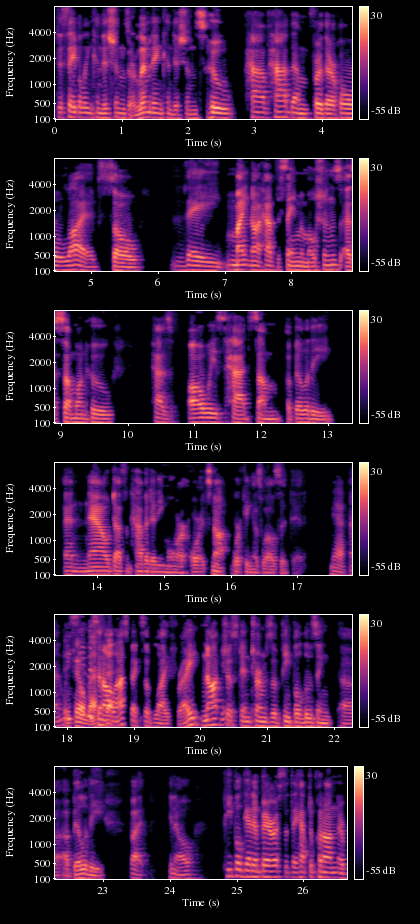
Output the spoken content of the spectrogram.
disabling conditions or limiting conditions who have had them for their whole lives. So they might not have the same emotions as someone who has always had some ability and now doesn't have it anymore, or it's not working as well as it did. Yeah. And we see this in all aspects of life, right? Not yeah. just in terms of people losing uh, ability, but you know, people get embarrassed that they have to put on their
